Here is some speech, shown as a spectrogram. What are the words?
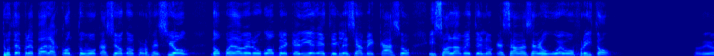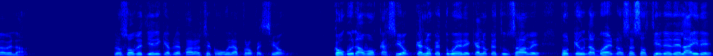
Tú te preparas con tu vocación o profesión. No puede haber un hombre que diga en esta iglesia me caso y solamente lo que sabe hacer es un huevo frito. Pero digo la verdad. Los hombres tienen que prepararse con una profesión, con una vocación. ¿Qué es lo que tú eres? ¿Qué es lo que tú sabes? Porque una mujer no se sostiene del aire.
